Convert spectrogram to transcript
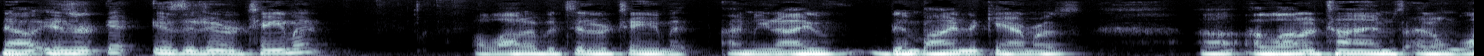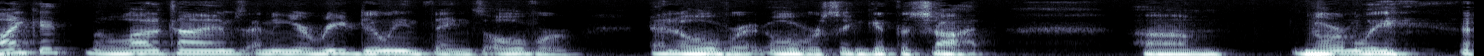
Now, is it is it entertainment? A lot of it's entertainment. I mean, I've been behind the cameras. Uh, a lot of times I don't like it, but a lot of times, I mean, you're redoing things over and over and over so you can get the shot. Um, normally,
